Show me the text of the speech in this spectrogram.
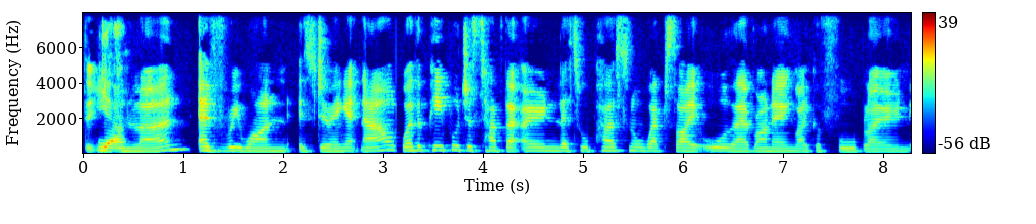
that you yeah. can learn. Everyone is doing it now. Whether people just have their own little personal website or they're running like a full blown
